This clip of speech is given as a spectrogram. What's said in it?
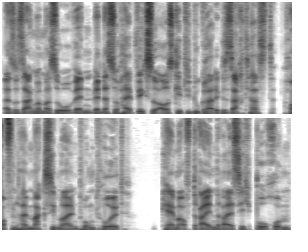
also sagen wir mal so, wenn, wenn das so halbwegs so ausgeht, wie du gerade gesagt hast, Hoffenheim maximal einen Punkt holt, käme auf 33, Bochum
